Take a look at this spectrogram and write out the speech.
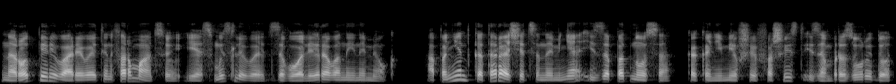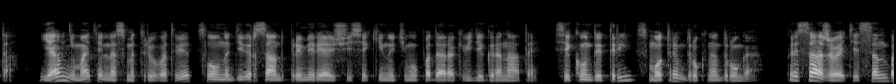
Народ переваривает информацию и осмысливает завуалированный намек. Оппонентка таращится на меня из-за подноса, как онемевший фашист из амбразуры Дота. Я внимательно смотрю в ответ, словно диверсант, примеряющийся кинуть ему подарок в виде гранаты. Секунды три смотрим друг на друга. «Присаживайтесь, СНБ!»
